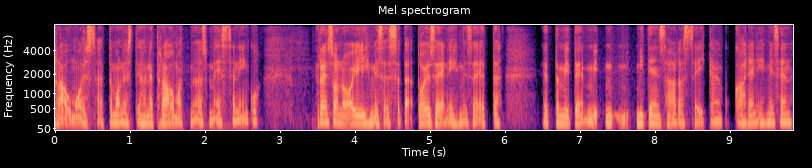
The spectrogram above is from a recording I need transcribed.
traumoissa, että monestihan ne traumat myös meissä niin kuin resonoi ihmisessä toiseen ihmiseen, että, että miten, mi, miten saada se ikään kuin kahden ihmisen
